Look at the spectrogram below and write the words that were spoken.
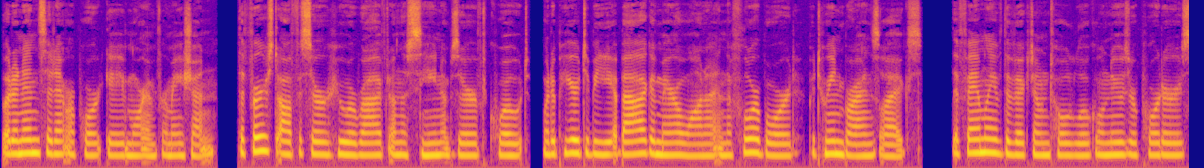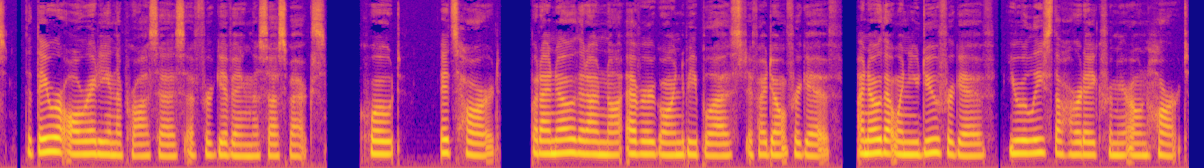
but an incident report gave more information. The first officer who arrived on the scene observed, quote, what appeared to be a bag of marijuana in the floorboard between Brian's legs. The family of the victim told local news reporters that they were already in the process of forgiving the suspects. Quote, It's hard, but I know that I'm not ever going to be blessed if I don't forgive. I know that when you do forgive, you release the heartache from your own heart,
